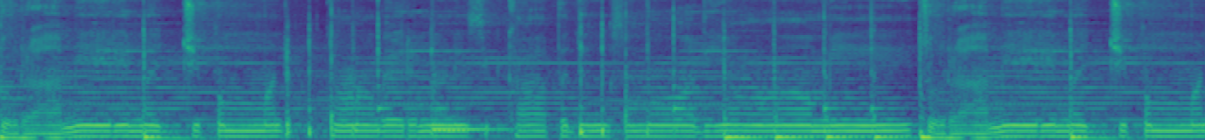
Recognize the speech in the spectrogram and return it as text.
चोरा मेरे मज्ज पम्मण वैरमणि सिखा पदंग समाधियामी चोरा मेरे मज्ज पम्मण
